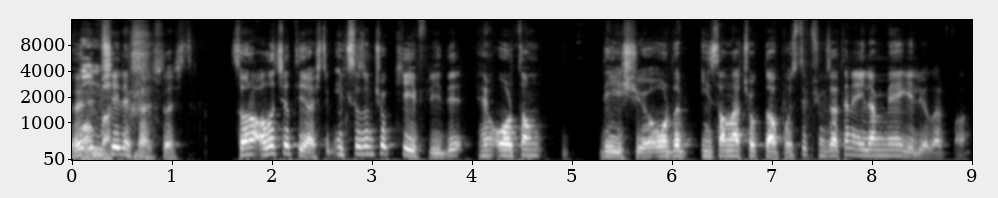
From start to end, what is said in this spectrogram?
Öyle Bomba. bir şeyle karşılaştık. Sonra Alaçatı'yı açtık. İlk sezon çok keyifliydi. Hem ortam değişiyor. Orada insanlar çok daha pozitif. Çünkü zaten eğlenmeye geliyorlar falan.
